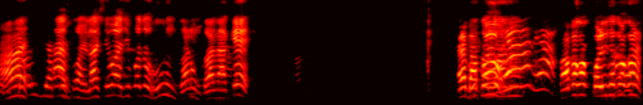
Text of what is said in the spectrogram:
હાય. આ સોયલા શિવાજી પાછો હું ઘણું ઘા નાખે. અરે બાપા બાપા કોક પડી જતો કોણ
